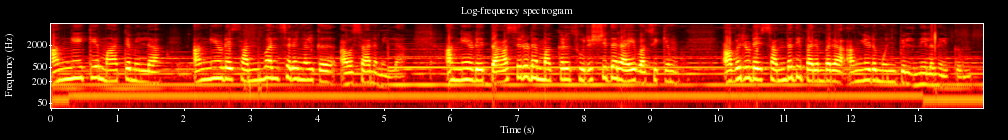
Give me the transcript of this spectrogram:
അങ്ങേക്ക് മാറ്റമില്ല അങ്ങയുടെ സൻവത്സരങ്ങൾക്ക് അവസാനമില്ല. അങ്ങയുടെ ദാസരുടെ മക്കൾ സുരക്ഷിതരായി വസിക്കും. അവരുടെ സന്തതി പരമ്പര അങ്ങയുടെ മുൻപിൽ നിലനിൽക്കും.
